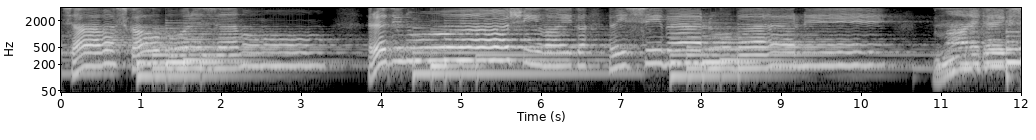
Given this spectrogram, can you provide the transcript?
savas kalpones zemumu, redzi no šī laika visi bērnu bērni. Mani teiks,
